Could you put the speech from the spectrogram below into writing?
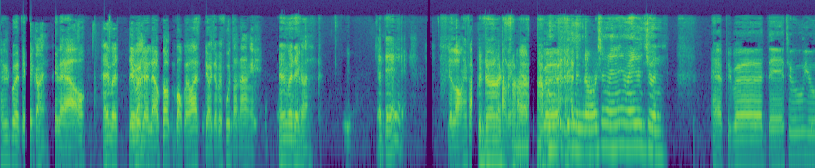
Happy Birthday ก่อนแล้ว Happy Birthday Happy ก่อน Birthday แล้วก็บอกไปว่าเดี๋ยวจะไปพูดต่อหน้าไง Happy Birthday ก่อนเอ๊ะเดี๋ยวร้องให้ฟัง คุณด้วยฟังเลยครับ Happy คุณ Birthday เป็นเป็นโน้ตใช่ไหมไม่ได้ชวน Happy birthday to you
